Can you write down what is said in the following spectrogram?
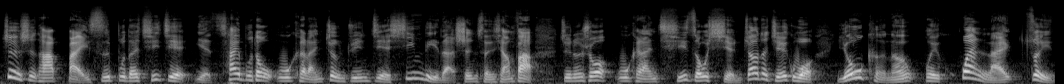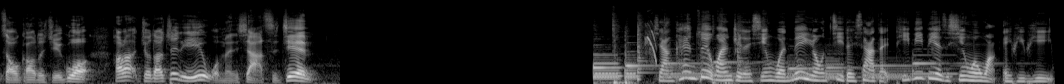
这是他百思不得其解，也猜不透乌克兰政军界心里的深层想法。只能说，乌克兰棋走险招的结果，有可能会换来最糟糕的结果。好了，就到这里，我们下次见。想看最完整的新闻内容，记得下载 TVBS 新闻网 APP。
